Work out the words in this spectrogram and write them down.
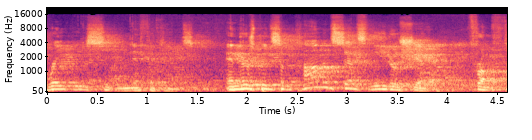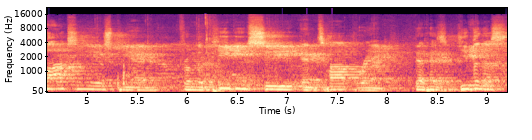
greatly significant. And there's been some common sense leadership from Fox and ESPN, from the PBC and Top Rank that has given us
